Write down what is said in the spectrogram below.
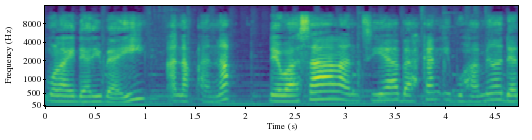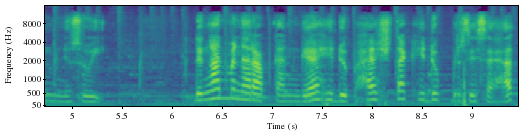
mulai dari bayi, anak-anak, dewasa, lansia, bahkan ibu hamil dan menyusui. Dengan menerapkan gaya hidup hashtag hidup bersih sehat,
